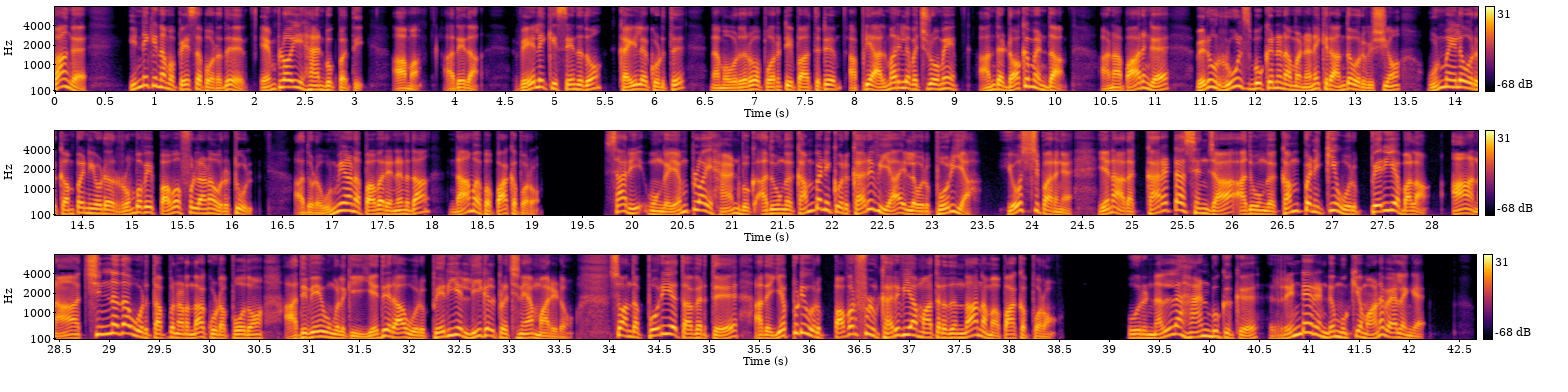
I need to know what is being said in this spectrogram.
வாங்க இன்னைக்கு நம்ம பேச போறது எம்ப்ளாயி ஹேண்ட்புக் பத்தி. ஆமா அதேதான். வேலைக்கு சேர்ந்ததும் கையில கொடுத்து நம்ம ஒரு தடவை புரட்டி பார்த்துட்டு அப்படியே அல்மாரியில வச்சிருவோமே அந்த டாக்குமெண்ட் தான். ஆனா பாருங்க வெறும் ரூல்ஸ் புக்குன்னு நம்ம நினைக்கிற அந்த ஒரு விஷயம் உண்மையில ஒரு கம்பெனியோட ரொம்பவே பவர்ஃபுல்லான ஒரு டூல் அதோட உண்மையான பவர் என்னன்னு தான் நாம இப்ப பார்க்க போறோம். சாரி உங்க எம்ப்ளாய் ஹேண்ட்புக் அது உங்க கம்பெனிக்கு ஒரு கருவியா இல்ல ஒரு பொறியா? யோசிச்சு பாருங்க. ஏன்னா அதை கரெக்டா செஞ்சா அது உங்க கம்பெனிக்கு ஒரு பெரிய பலம். ஆனா சின்னதா ஒரு தப்பு நடந்தா கூட போதும். அதுவே உங்களுக்கு எதிரா ஒரு பெரிய லீகல் பிரச்சனையா மாறிடும். சோ அந்த பொறியை தவிர்த்து அதை எப்படி ஒரு பவர்ஃபுல் கருவியா மாத்துறதுன்னு தான் நம்ம பார்க்க போறோம். ஒரு நல்ல ஹேண்ட்புக்கு ரெண்டே ரெண்டு முக்கியமான வேலைங்க.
